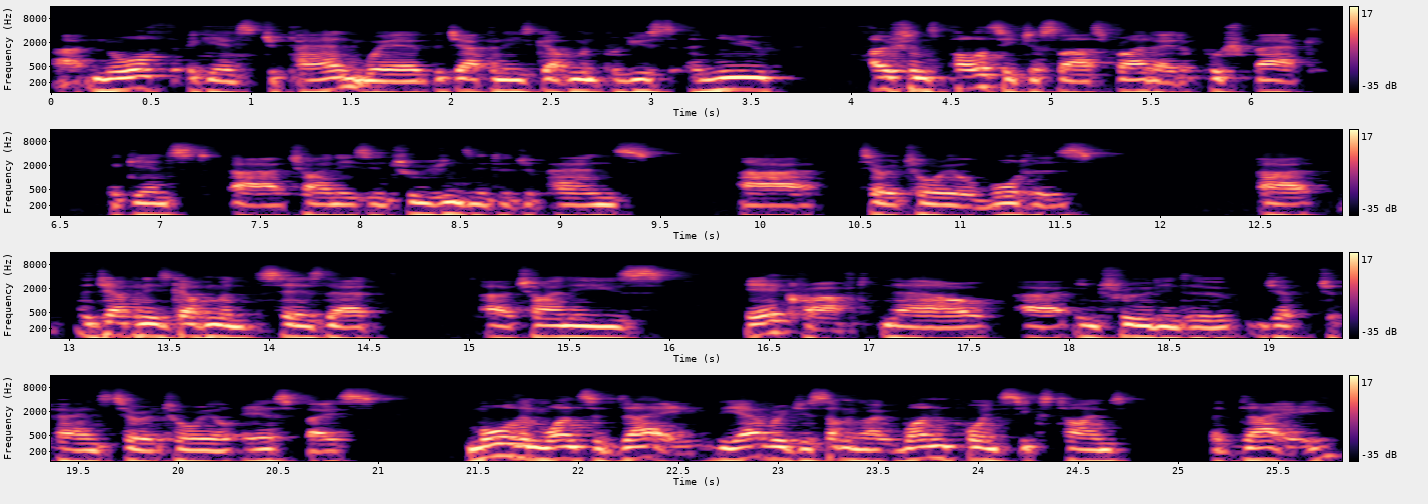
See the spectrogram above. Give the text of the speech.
uh, north against Japan, where the Japanese government produced a new oceans policy just last Friday to push back against uh, Chinese intrusions into Japan's uh, territorial waters. Uh, the Japanese government says that uh, Chinese aircraft now uh, intrude into Japan's territorial airspace more than once a day. The average is something like 1.6 times a day,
